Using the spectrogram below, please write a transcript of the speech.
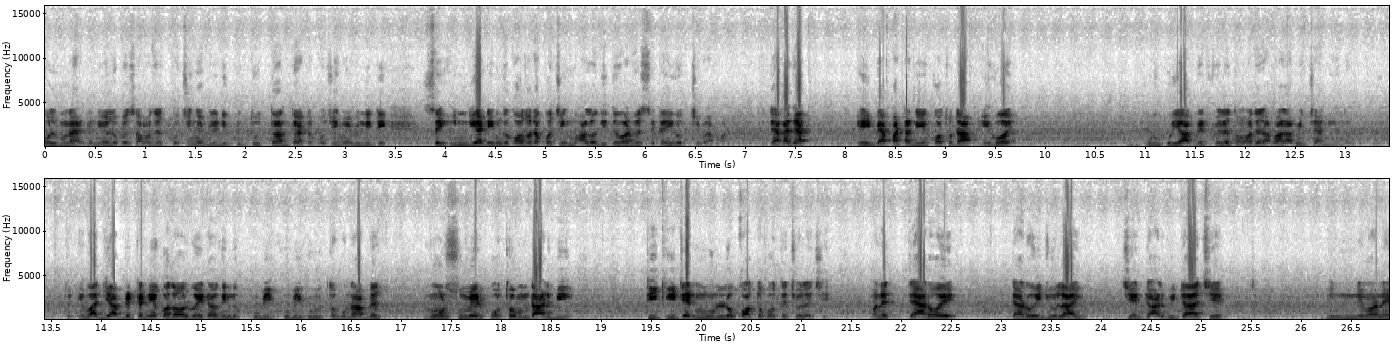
বলব না। অ্যান্টোনিও লোপেস আবাসের কোচিং অ্যাবিলিটি খুব দুর্দান্ত একটা কোচিং অ্যাবিলিটি সে ইন্ডিয়া টিমকে কতটা কোচিং ভালো দিতে পারবে সেটাই হচ্ছে ব্যাপার। তো দেখা যাক এই ব্যাপারটা নিয়ে কতটা এগোয়। পুরোপুরি আপডেট পেলে তোমাদের আবার আমি জানিয়ে দেবো। তো এবার যে আপডেটটা নিয়ে কথা বলব, এটাও কিন্তু খুবই খুবই গুরুত্বপূর্ণ আপডেট মরশুমের প্রথম ডার্বি টিকিটের মূল্য কত হতে চলেছে? মানে তেরোই তেরোই জুলাই যে ডার্বিটা আছে মানে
